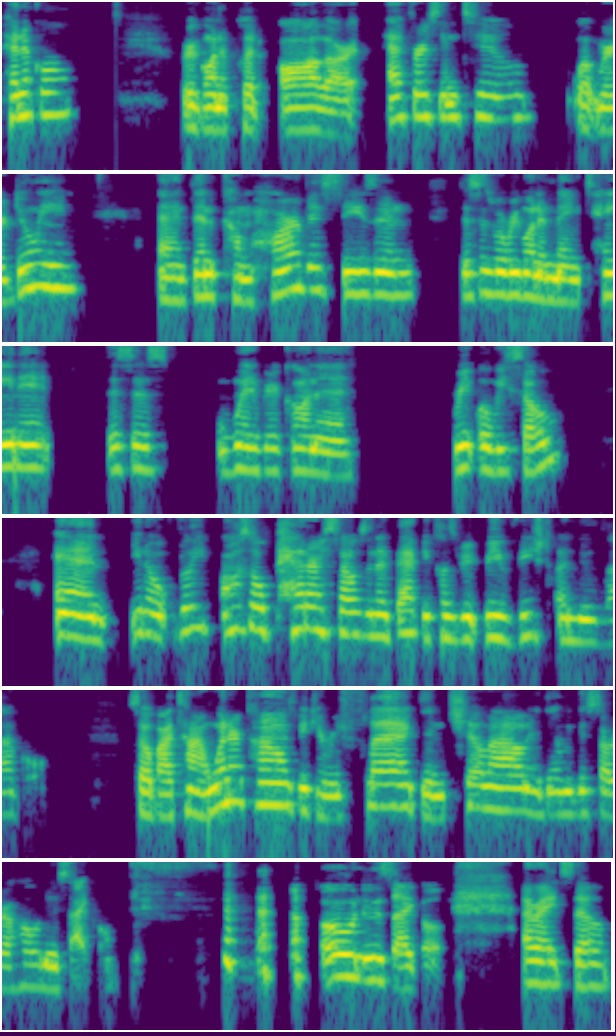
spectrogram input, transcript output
pinnacle. We're going to put all our efforts into what we're doing and then come harvest season, this is where we're going to maintain it. This is when we're going to reap what we sow. And, you know, really also pat ourselves in the back because we, we've reached a new level. So by time winter comes, we can reflect and chill out, and then we can start a whole new cycle. a whole new cycle. All right. So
